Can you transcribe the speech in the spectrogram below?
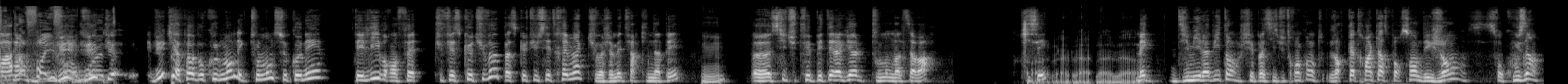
Ah, l'enfant, il vu va en vu boîte. que- vu qu'il n'y a pas beaucoup de monde et que tout le monde se connaît, t'es libre en fait. Tu fais ce que tu veux parce que tu sais très bien que tu vas jamais te faire kidnapper. Mhm. Euh, si tu te fais péter la gueule, tout le monde va le savoir. Qui sait Là, là, là, là. Mec, 10 000 habitants, je sais pas si tu te rends compte. Genre 95% des gens sont cousins.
